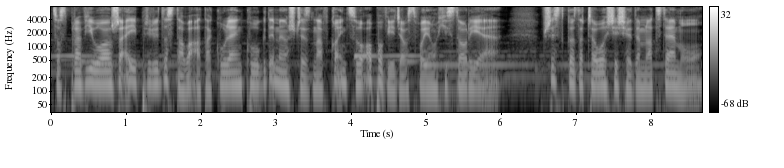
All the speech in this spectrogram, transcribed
co sprawiło, że April dostała ataku lęku, gdy mężczyzna w końcu opowiedział swoją historię. Wszystko zaczęło się 7 lat temu,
